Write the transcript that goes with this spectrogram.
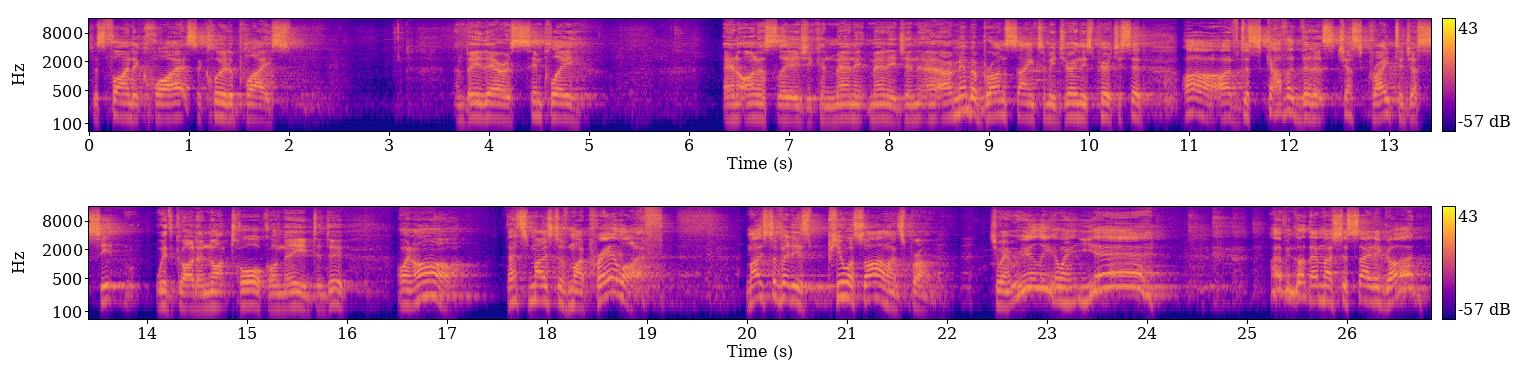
just find a quiet, secluded place and be there as simply and honestly as you can manage. And uh, I remember Bron saying to me during this period, she said, Oh, I've discovered that it's just great to just sit with God and not talk or need to do. I went, Oh, that's most of my prayer life. Most of it is pure silence, Bron. She went, Really? I went, Yeah. I haven't got that much to say to God.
